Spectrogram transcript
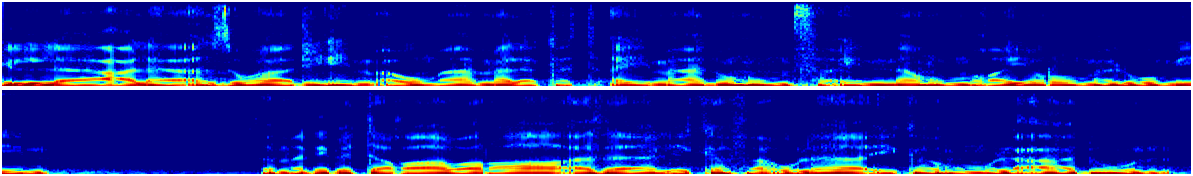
إلا على أزواجهم أو ما ملكت أيمانهم فإنهم غير ملومين فمن ابتغى وراء ذلك فأولئك هم العادون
